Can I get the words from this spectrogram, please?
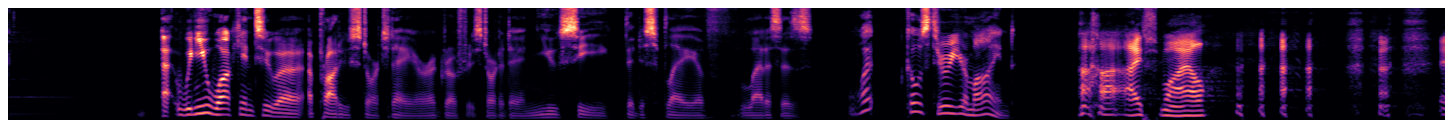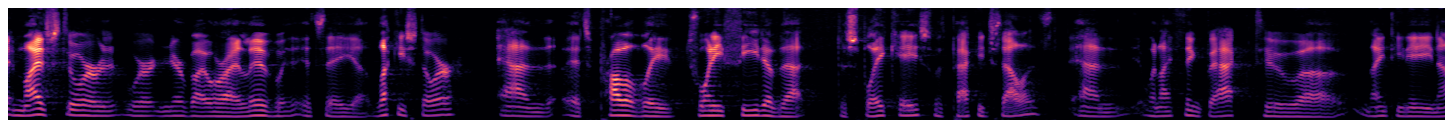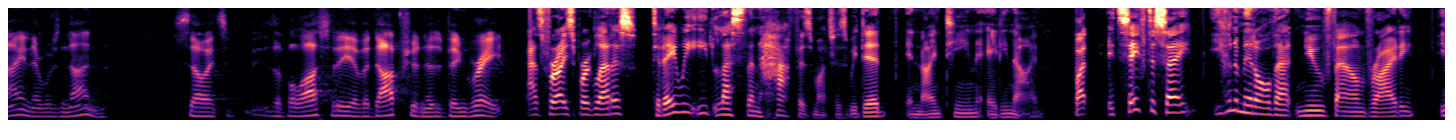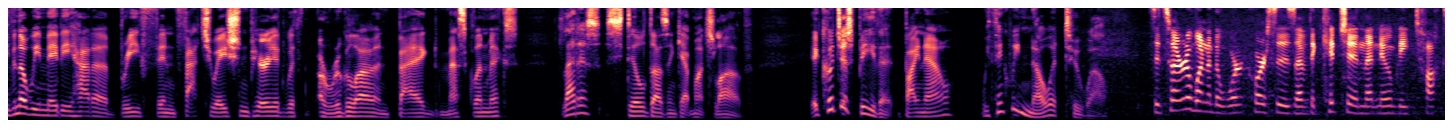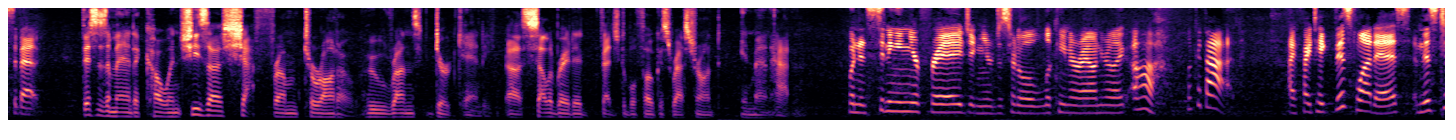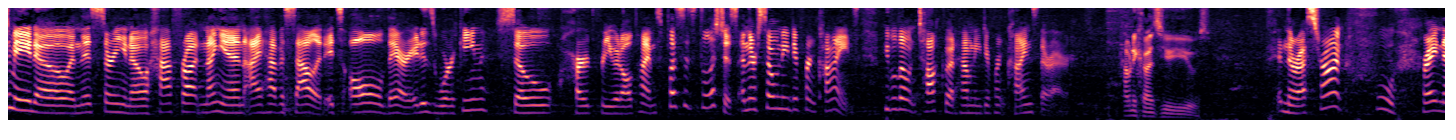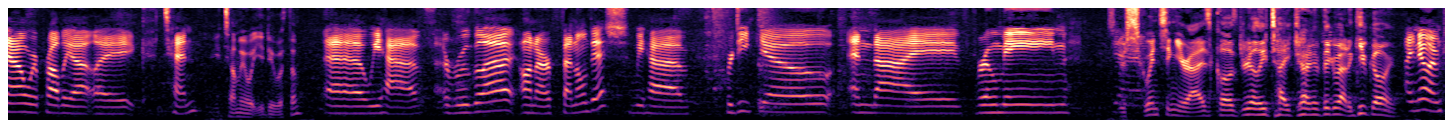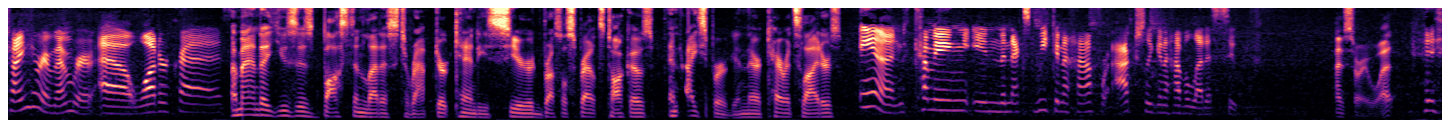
Uh, when you walk into a, a produce store today or a grocery store today and you see the display of lettuces, what goes through your mind? I smile. In my store, where nearby where I live, it's a uh, Lucky Store, and it's probably 20 feet of that display case with packaged salads. And when I think back to uh, 1989, there was none. So it's the velocity of adoption has been great. As for iceberg lettuce, today we eat less than half as much as we did in 1989. But it's safe to say, even amid all that newfound variety, even though we maybe had a brief infatuation period with arugula and bagged mesclun mix, lettuce still doesn't get much love. It could just be that by now, we think we know it too well. It's sort of one of the workhorses of the kitchen that nobody talks about. This is Amanda Cohen. She's a chef from Toronto who runs Dirt Candy, a celebrated vegetable focused restaurant in Manhattan. When it's sitting in your fridge and you're just sort of looking around, you're like, ah, look at that. If I take this lettuce and this tomato and this, or, you know, half rotten onion, I have a salad. It's all there. It is working so hard for you at all times. Plus, it's delicious. And there's so many different kinds. People don't talk about how many different kinds there are. How many kinds do you use? In the restaurant, whew, right now we're probably at like 10. Can you tell me what you do with them? Uh, we have arugula on our fennel dish. We have radicchio, endive, romaine. You're squinching your eyes closed really tight trying to think about it. Keep going. I know, I'm trying to remember. Uh, watercress. Amanda uses Boston lettuce to wrap Dirt Candy's seared Brussels sprouts tacos and iceberg in their carrot sliders. And coming in the next week and a half, we're actually going to have a lettuce soup. I'm sorry, what?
